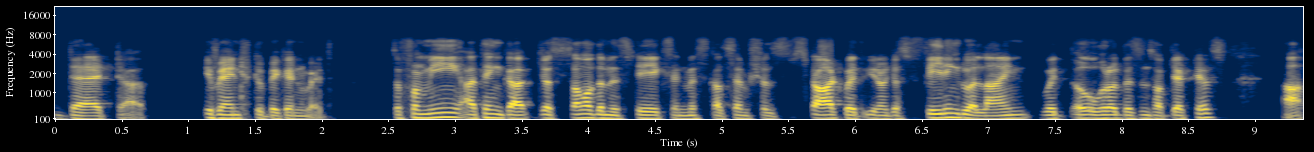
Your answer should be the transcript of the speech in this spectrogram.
that uh, event to begin with so for me, I think uh, just some of the mistakes and misconceptions start with you know just failing to align with the overall business objectives. Uh,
